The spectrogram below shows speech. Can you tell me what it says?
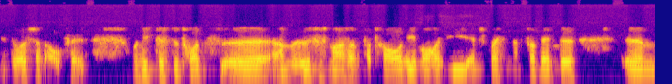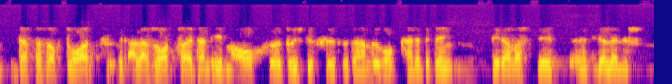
in Deutschland aufhält. Und nichtsdestotrotz äh, haben wir höchstes Maß an Vertrauen eben auch in die entsprechenden Verbände, ähm, dass das auch dort mit aller Sorgfalt dann eben auch äh, durchgeführt wird. Da haben wir überhaupt keine Bedenken, weder was den äh, niederländischen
